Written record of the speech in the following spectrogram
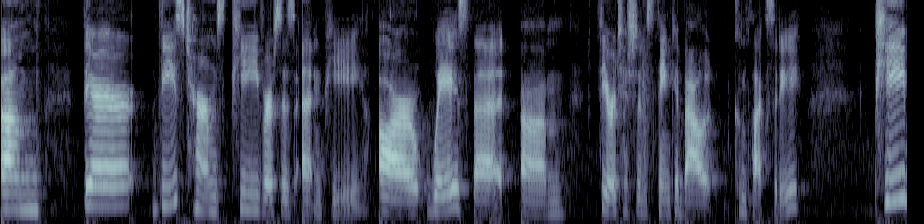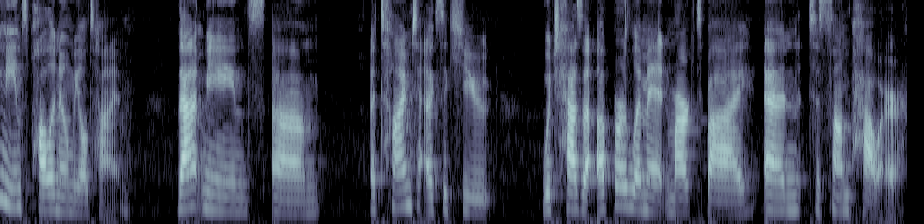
Um, there, these terms, P versus NP, are ways that um, theoreticians think about complexity. P means polynomial time. That means um, a time to execute which has an upper limit marked by n to some power.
